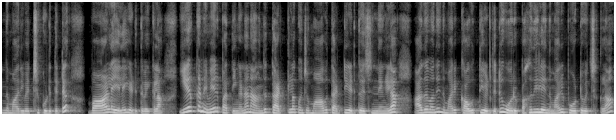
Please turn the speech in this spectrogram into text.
இந்த மாதிரி வச்சு கொடுத்துட்டு வாழை இலை எடுத்து வைக்கலாம். ஏற்கனவே பார்த்தீங்கன்னா நான் வந்து தட்டில் கொஞ்சம் மாவு தட்டி எடுத்து வச்சுருந்தீங்களா அதை வந்து இந்த மாதிரி கவுத்தி எடுத்துகிட்டு ஒரு பகுதியில் இந்த மாதிரி போட்டு வச்சுக்கலாம்.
